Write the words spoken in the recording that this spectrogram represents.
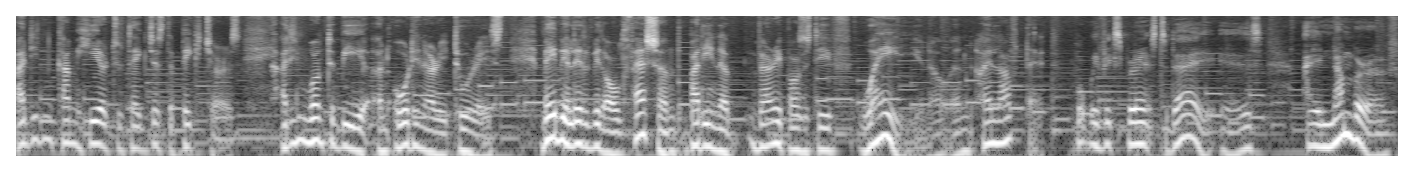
I didn't come here to take just the pictures. I didn't want to be an ordinary tourist, maybe a little bit old fashioned, but in a very positive way, you know, and I loved that. What we've experienced today is a number of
